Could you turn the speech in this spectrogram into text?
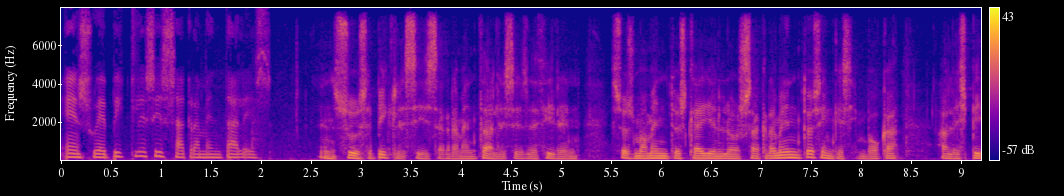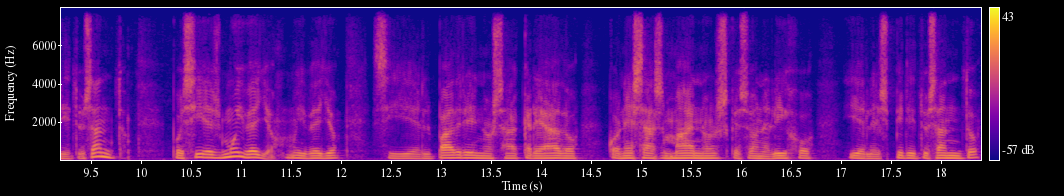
en su epíclesis sacramentales en sus epíclesis sacramentales, es decir, en esos momentos que hay en los sacramentos en que se invoca al Espíritu Santo. Pues sí, es muy bello, muy bello si el Padre nos ha creado con esas manos que son el Hijo y el Espíritu Santo,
